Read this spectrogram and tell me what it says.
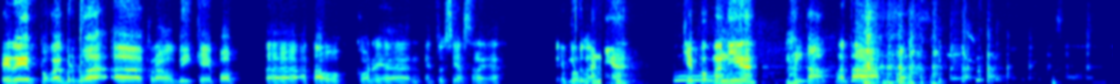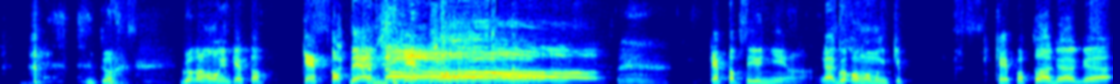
ini pokoknya berdua eh, kurang lebih K-pop eh, atau Korean enthusiast lah ya. K-pop Gitu kan? mania. K-pop mania. Mantap. Mantap. Gue kalau ngomongin K-pop, K-pop deh anjing. K-pop. K-pop. K-pop si Yunyil. Nggak, gue kalau ngomongin K-pop tuh agak-agak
